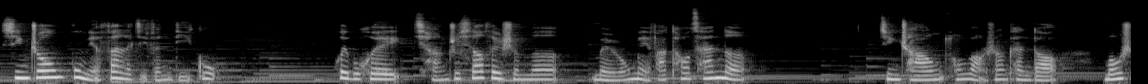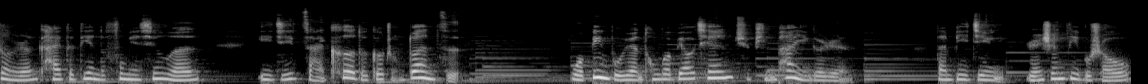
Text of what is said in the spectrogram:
心中不免犯了几分嘀咕：会不会强制消费什么美容美发套餐呢？经常从网上看到某省人开的店的负面新闻。以及宰客的各种段子，我并不愿通过标签去评判一个人，但毕竟人生地不熟，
